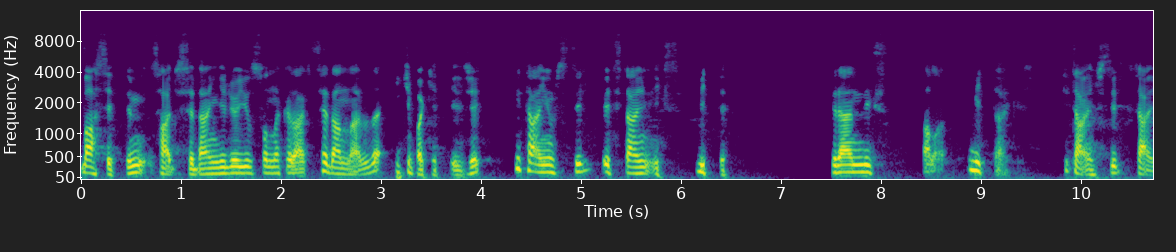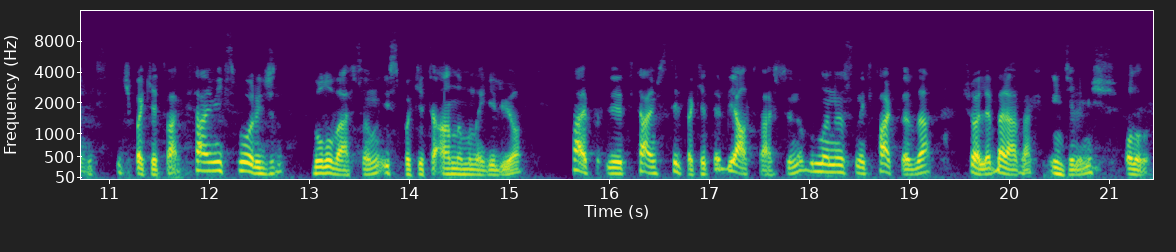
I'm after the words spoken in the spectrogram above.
bahsettim sadece sedan geliyor yıl sonuna kadar. Sedanlarda da iki paket gelecek. Titanium Steel ve Titanium X. Bitti. Grand X falan bitti arkadaşlar. Titanium Steel, Titanium X. İki paket var. Titanium X bu aracın dolu versiyonu, is paketi anlamına geliyor. Titanium Steel paketi bir alt versiyonu. Bunların arasındaki farkları da şöyle beraber incelemiş olalım.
